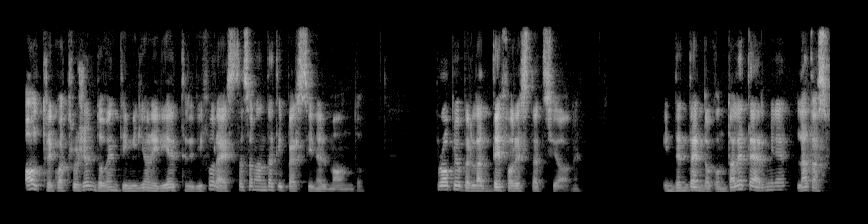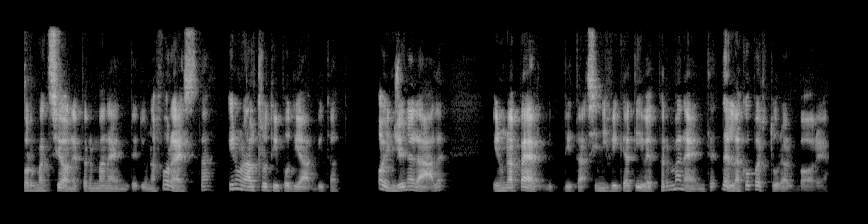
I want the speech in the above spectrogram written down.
oltre 420 milioni di ettari di foresta sono andati persi nel mondo, proprio per la deforestazione, intendendo con tale termine la trasformazione permanente di una foresta in un altro tipo di habitat, o in generale in una perdita significativa e permanente della copertura arborea.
